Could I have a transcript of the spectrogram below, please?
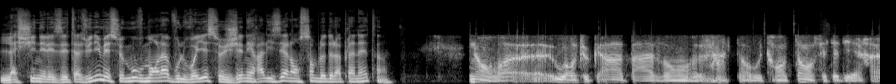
la Chine et les États-Unis. Mais ce mouvement-là, vous le voyez se généraliser à l'ensemble de la planète? Non, euh, ou en tout cas pas avant 20 ans ou 30 ans, c'est-à-dire euh,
